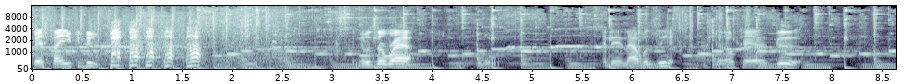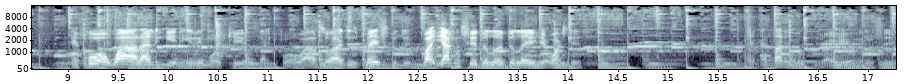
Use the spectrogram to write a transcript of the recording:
Best thing you can do, pop, pop, pop, pop, pop. And it was a wrap. And then that was it. I said, "Okay, that's good." And for a while, I didn't get any more kills, like for a while. So I just basically, like, y'all can see the little delay here. Watch this. I thought it was right here. Let me see.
